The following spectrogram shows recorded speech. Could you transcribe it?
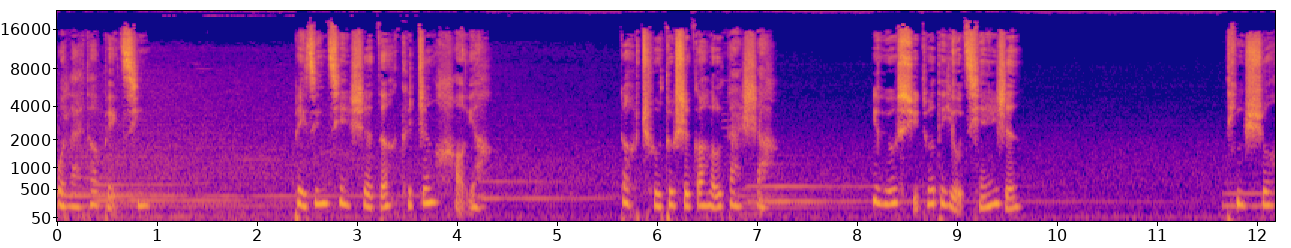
我来到北京，北京建设的可真好呀，到处都是高楼大厦，又有许多的有钱人。听说，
